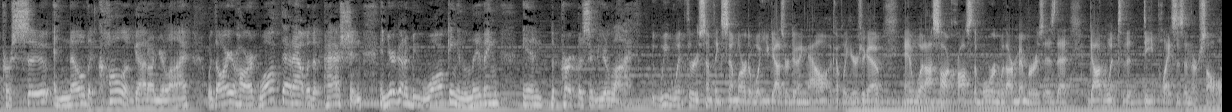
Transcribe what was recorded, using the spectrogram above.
pursue and know the call of God on your life with all your heart. Walk that out with a passion, and you're going to be walking and living in the purpose of your life. We went through something similar to what you guys are doing now a couple of years ago. And what I saw across the board with our members is that God went to the deep places in their soul,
